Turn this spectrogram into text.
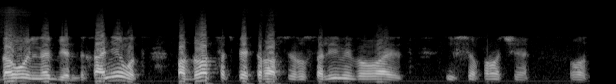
довольно бедных. Они вот по 25 раз в Иерусалиме бывают и все прочее. Вот.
